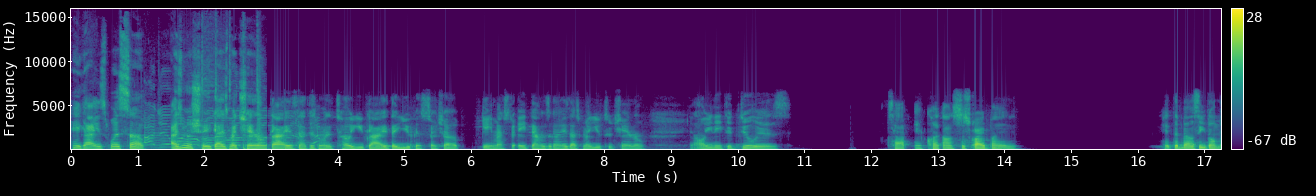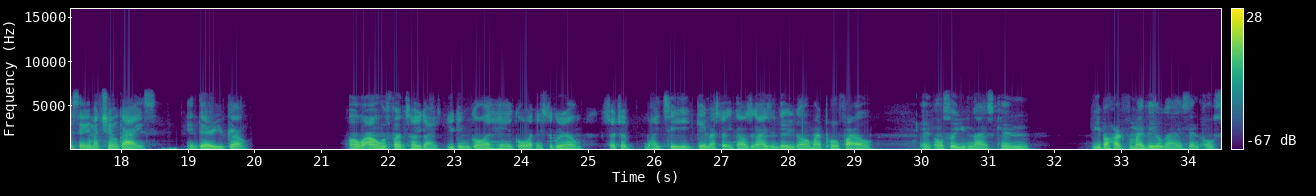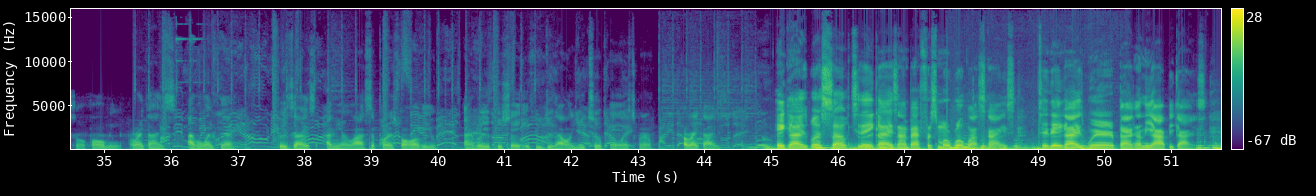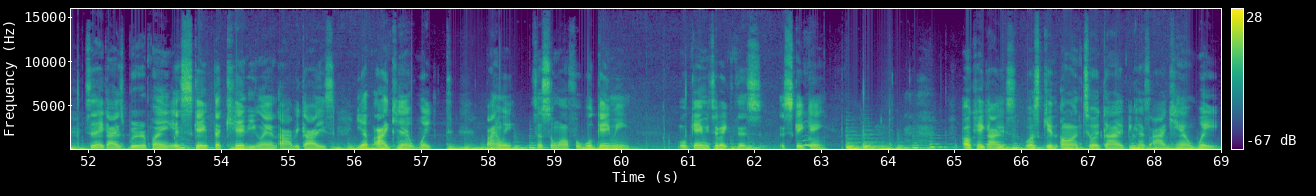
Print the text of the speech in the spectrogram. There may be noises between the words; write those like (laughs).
Hey guys, what's up? I just want to show you guys my channel, guys. I just want to tell you guys that you can search up Game Master 8000, guys. That's my YouTube channel. And all you need to do is tap and click on subscribe button. Hit the bell so you don't miss any of my channel, guys. And there you go. Oh, I almost forgot to tell you guys. You can go ahead, go on Instagram, search up YT Game Master 8000, guys, and there you go, my profile. And also, you guys can leave a heart for my video, guys, and also follow me. Alright, guys? I would like that. Please, guys, I need a lot of supporters for all of you. I really appreciate if you do that on YouTube and Instagram. Alright, guys? Hey, guys, what's up? Today, guys, I'm back for some more Roblox, guys. Today, guys, we're back on the obby, guys. Today, guys, we're playing Escape the Candyland obby, guys. Yep, I can't wait. Finally, took so long for Wood Gaming, Wood Gaming to make this escape game. Okay, guys, let's get on to it, guys, because I can't wait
